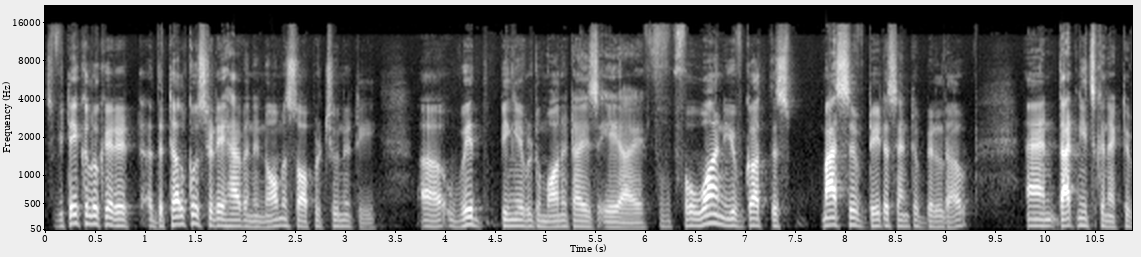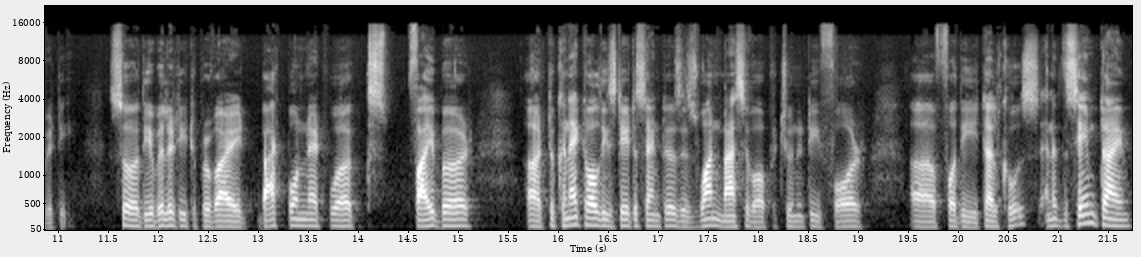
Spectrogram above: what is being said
So if you take a look at it, uh, the telcos today have an enormous opportunity uh, with being able to monetize AI. For, for, one, you've got this massive data center build out, and that needs connectivity. So the ability to provide backbone networks, fiber, uh, to connect all these data centers is one massive opportunity for, uh, for the telcos. And at the same time,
